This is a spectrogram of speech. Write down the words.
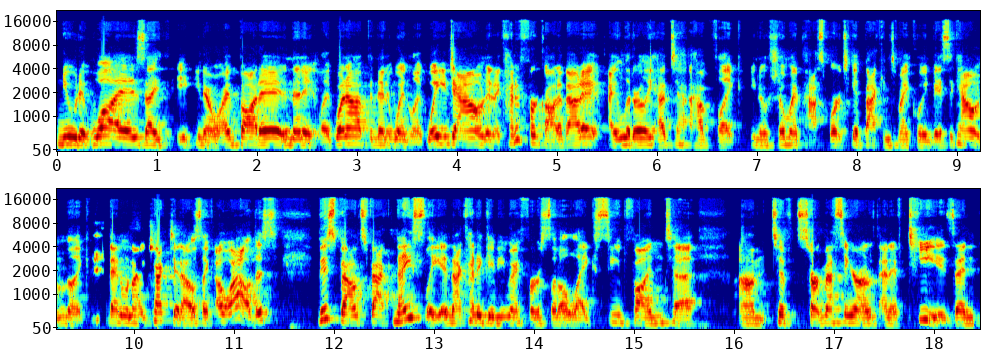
knew what it was. I it, you know I bought it and then it like went up and then it went like way down and I kind of forgot about it. I literally had to have like you know show my passport to get back into my Coinbase account and like then when I checked it I was like oh wow this this bounced back nicely. And that kind of gave me my first little like seed fund to um, to start messing around with NFTs. And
